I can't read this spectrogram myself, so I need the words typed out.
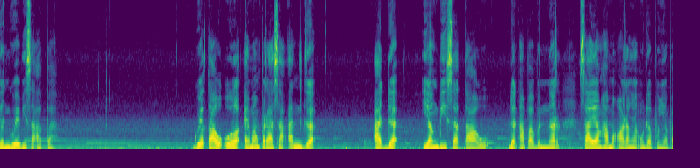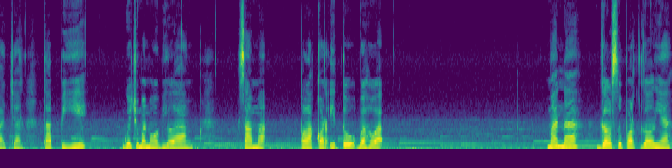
Dan gue bisa apa? gue tahu ul emang perasaan gak ada yang bisa tahu dan apa bener sayang sama orang yang udah punya pacar tapi gue cuman mau bilang sama pelakor itu bahwa mana girl support girlnya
